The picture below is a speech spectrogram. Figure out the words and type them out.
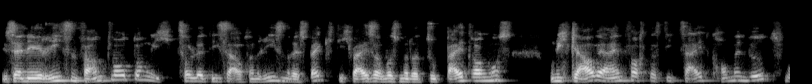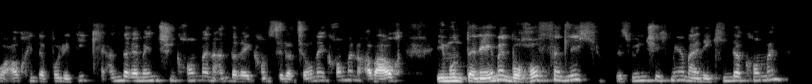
ist eine Riesenverantwortung. Ich zolle dieser auch einen Riesenrespekt. Ich weiß auch, was man dazu beitragen muss. Und ich glaube einfach, dass die Zeit kommen wird, wo auch in der Politik andere Menschen kommen, andere Konstellationen kommen, aber auch im Unternehmen, wo hoffentlich, das wünsche ich mir, meine Kinder kommen,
